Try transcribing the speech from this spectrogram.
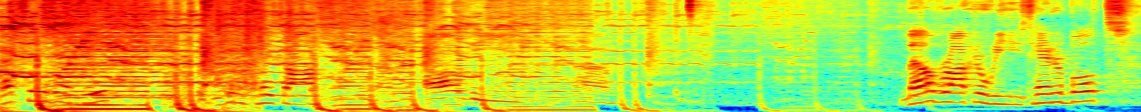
next thing we're going to do take off um, all the um, valve rocker retainer bolts.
